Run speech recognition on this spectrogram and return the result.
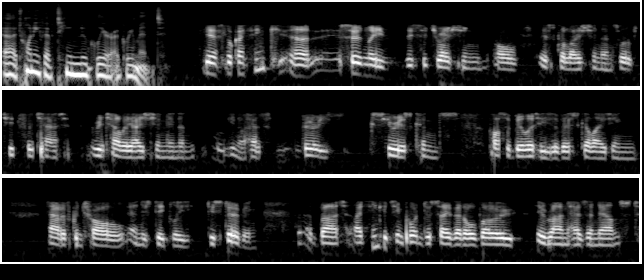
uh, 2015 nuclear agreement. Yes, look, I think uh, certainly this situation of escalation and sort of tit for tat retaliation in an you know, has very serious cons- possibilities of escalating out of control and is deeply disturbing. But I think it's important to say that although Iran has announced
